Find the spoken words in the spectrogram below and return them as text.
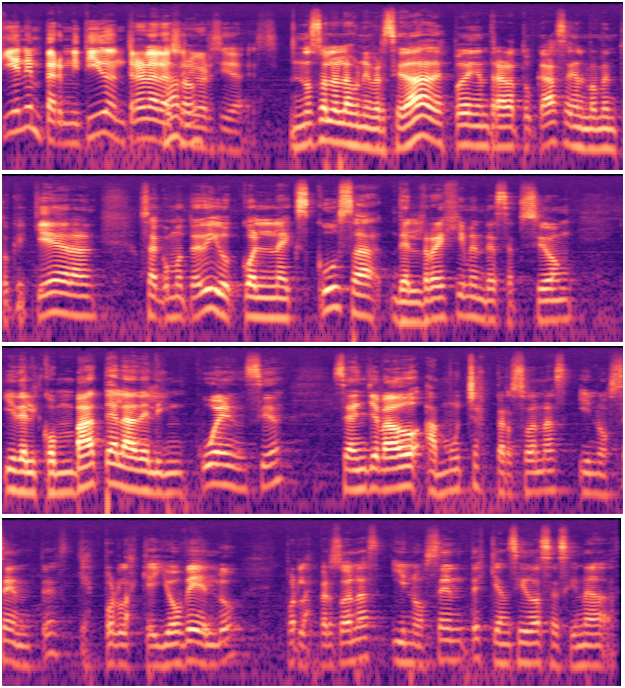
tienen permitido entrar a las Claro. universidades. No solo las universidades, pueden entrar a tu casa en el momento que quieran. O sea, como te digo, con la excusa del régimen de excepción y del combate a la delincuencia, se han llevado a muchas personas inocentes, que es por las que yo velo, por las personas inocentes que han sido asesinadas.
